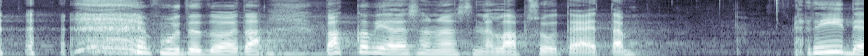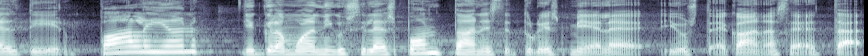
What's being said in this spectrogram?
Mutta tuota, pakko vielä sanoa sinne lapsuuteen, että riideltiin paljon, ja kyllä mulle niinku spontaanisti tulisi mieleen just ekana se, että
